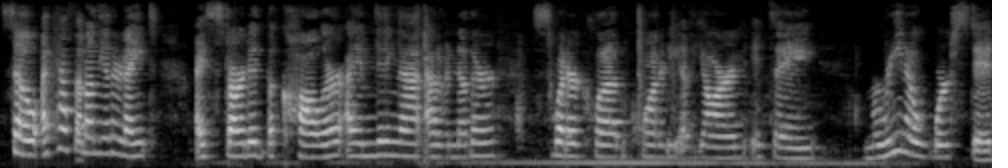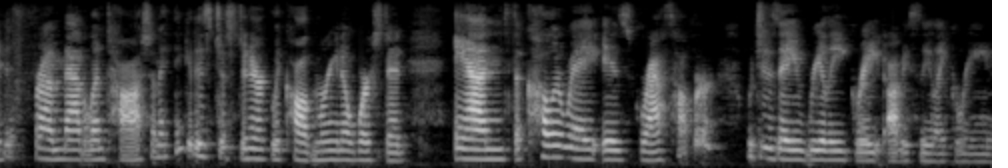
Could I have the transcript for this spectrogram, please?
So I cast that on the other night. I started the collar. I am knitting that out of another Sweater Club quantity of yarn. It's a merino worsted from Madeline Tosh, and I think it is just generically called merino worsted. And the colorway is grasshopper, which is a really great, obviously like green.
